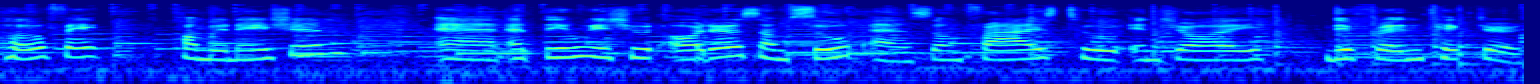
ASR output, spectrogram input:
perfect combination. And I think we should order some soup and some fries to enjoy different textures.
